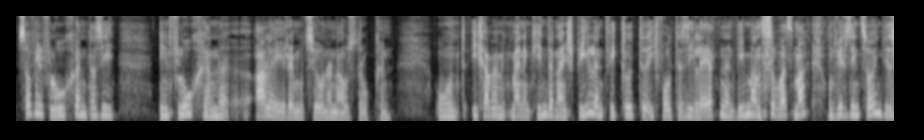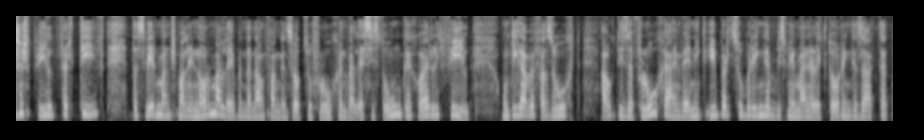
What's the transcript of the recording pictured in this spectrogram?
so viel Fluchen, dass sie in Fluchen äh, alle ihre Emotionen ausdrucken. Und ich habe mit meinen Kindern ein Spiel entwickelt. Ich wollte sie lernen, wie man sowas macht. Und wir sind so in diesem Spiel vertieft, dass wir manchmal im Normalleben dann anfangen so zu fluchen, weil es ist ungeheuerlich viel. Und ich habe versucht, auch diese Fluche ein wenig überzubringen, bis mir meine Lektorin gesagt hat,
